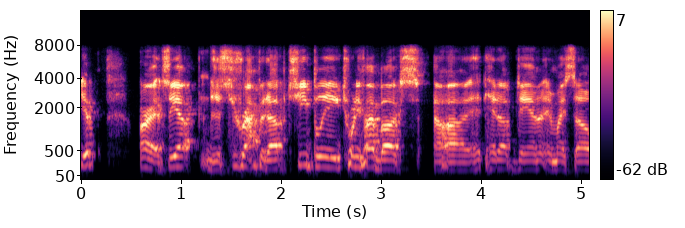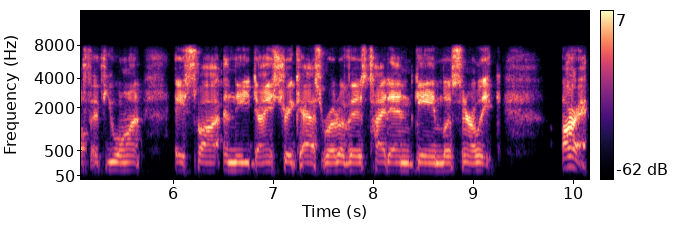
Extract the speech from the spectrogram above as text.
Yep. All right. So yeah, just to wrap it up, cheap league, twenty five bucks. Uh, hit up Dan and myself if you want a spot in the Dynasty Cast Rotoviz tight end game listener league. All right.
